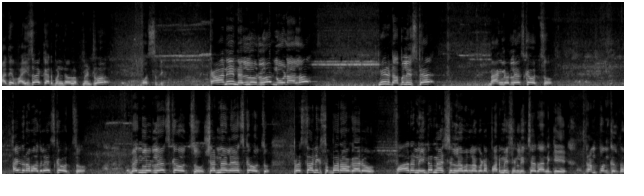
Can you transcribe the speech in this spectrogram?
అది వైజాగ్ అర్బన్ డెవలప్మెంట్లో వస్తుంది. కానీ నెల్లూరులో నూడాలో మీరు డబ్బులు ఇస్తే బెంగళూరులో వేసుకోవచ్చు. హైదరాబాద్లో వేసుకోవచ్చు. బెంగళూరులో వేసుకోవచ్చు. చెన్నైలో వేసుకోవచ్చు. ప్రస్తుతానికి సుబ్బారావు గారు ఫారెన్ ఇంటర్నేషనల్ లెవెల్లో కూడా పర్మిషన్లు ఇచ్చేదానికి ట్రంప్ అంకుల్తో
